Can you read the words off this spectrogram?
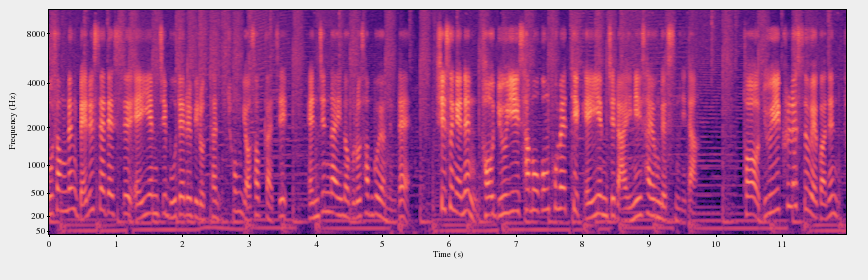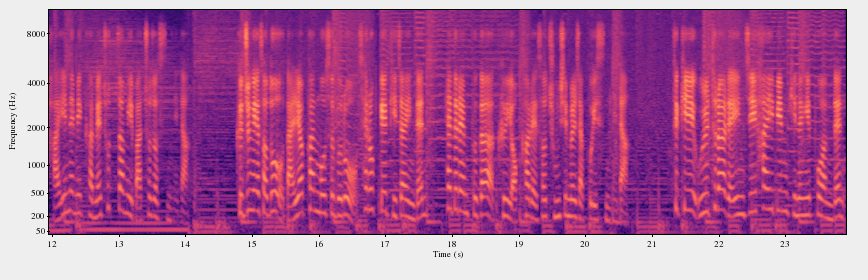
고성능 메르세데스 AMG 모델을 비롯한 총 6가지 엔진 라인업으로 선보였는데 시승에는 더 뉴이 350 포매틱 AMG 라인이 사용됐습니다. 더 뉴이 클래스 외관은 다이내믹함에 초점이 맞춰졌습니다. 그 중에서도 날렵한 모습으로 새롭게 디자인된 헤드램프가 그 역할에서 중심을 잡고 있습니다. 특히 울트라 레인지 하이빔 기능이 포함된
